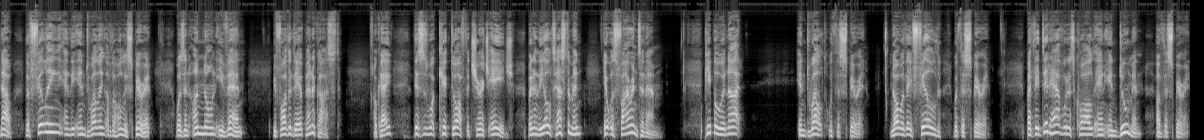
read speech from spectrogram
Now, the filling and the indwelling of the Holy Spirit was an unknown event before the day of Pentecost. Okay? This is what kicked off the church age. But in the Old Testament, it was foreign to them. People were not indwelt with the Spirit, nor were they filled with the Spirit. But they did have what is called an endowment of the Spirit.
